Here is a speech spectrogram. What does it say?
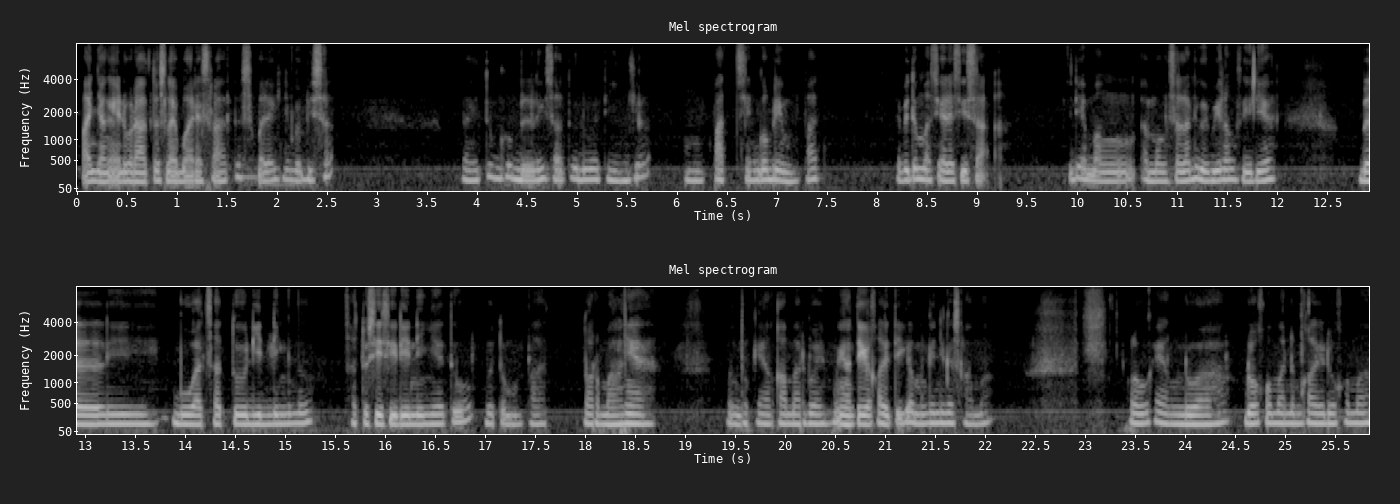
panjangnya 200 lebarnya 100 sebaliknya juga bisa. Nah itu gue beli 1 2 3 4 sih. Gue beli 4 tapi itu masih ada sisa. Jadi emang emang seller juga bilang sih dia beli buat satu dinding tuh satu sisi dindingnya itu butuh empat normalnya. Untuk yang kamar gue yang tiga kali tiga mungkin juga sama. Kalau gue kayak yang dua dua koma enam kali dua koma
